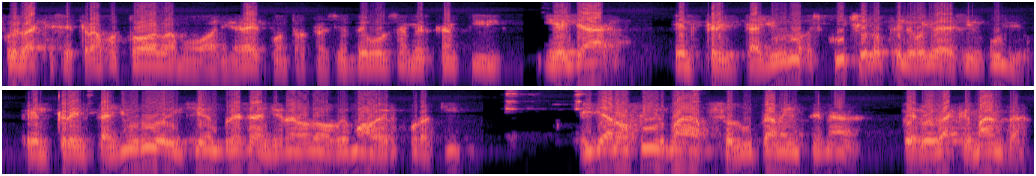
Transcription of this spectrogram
fue la que se trajo toda la modalidad de contratación de bolsa mercantil, y ella el 31, escuche lo que le voy a decir Julio, el 31 de diciembre esa señora no la volvemos a ver por aquí. Ella no firma absolutamente nada, pero es la que manda.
